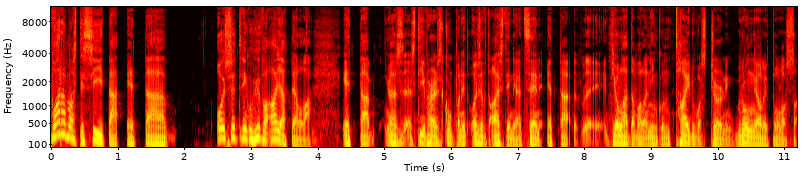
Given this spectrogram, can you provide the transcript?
Varmasti siitä, että olisi nyt niinku hyvä ajatella, että äh, Steve Harrisin kumppanit olisivat aistineet sen, että, että jollain tavalla niin kuin tide was turning, grunge oli tulossa,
